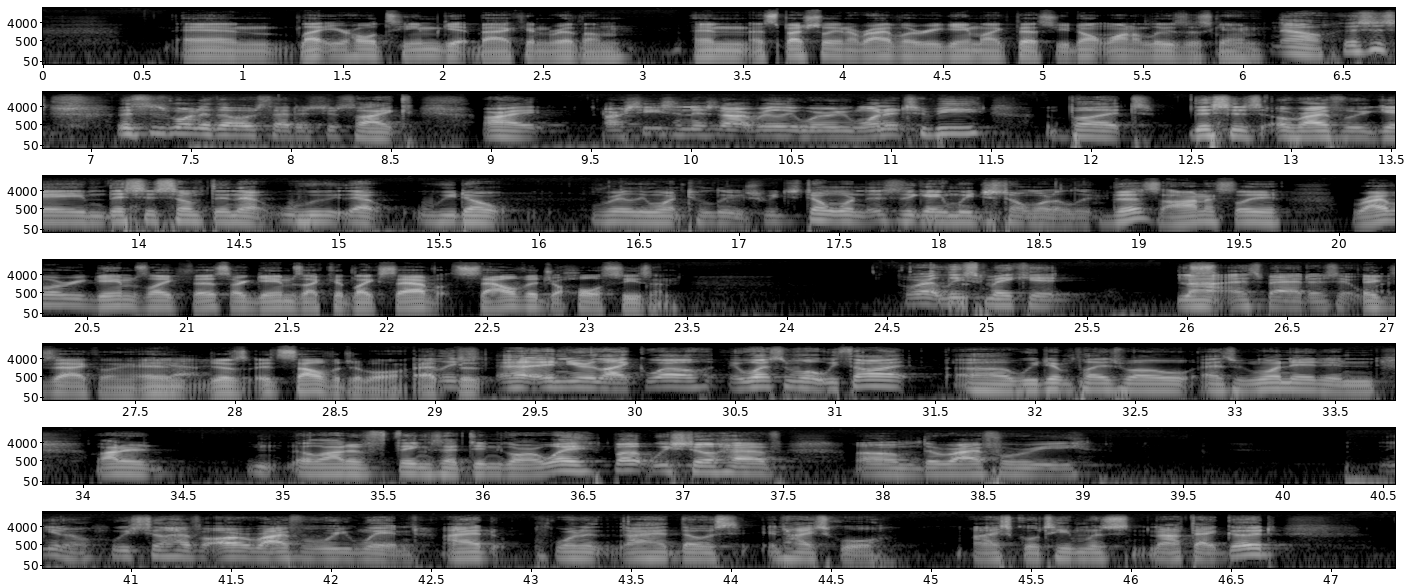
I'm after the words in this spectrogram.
and let your whole team get back in rhythm. And especially in a rivalry game like this, you don't want to lose this game. no, this is this is one of those that is just like, all right, our season is not really where we want it to be, but this is a rivalry game. This is something that we that we don't really want to lose. We just don't want. This is a game we just don't want to lose. This honestly, rivalry games like this are games that could like salv- salvage a whole season. or at least make it not as bad as it was. Exactly, and Yeah. just it's salvageable. At At least, the- uh, and you're like, well, it wasn't what we thought. Uh, we didn't play as well as we wanted, and a lot of a lot of things that didn't go our way. But we still have um, the rivalry. You know, we still have our rivalry win. I had one. Of, I had those in high school. My high school team was not that good,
